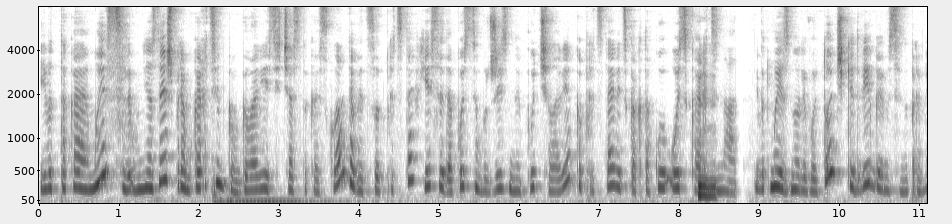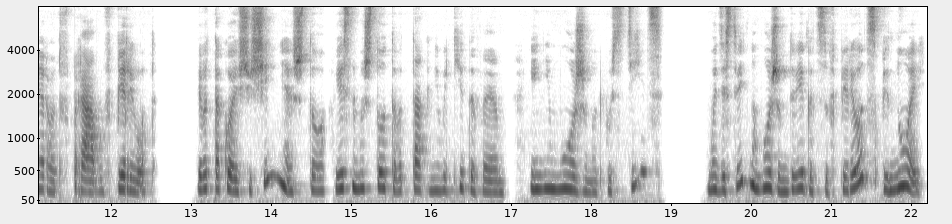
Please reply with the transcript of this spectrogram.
И вот такая мысль, у меня, знаешь, прям картинка в голове сейчас такая складывается. Вот представь, если, допустим, вот жизненный путь человека представить как такую ось координат. Mm-hmm. И вот мы из нулевой точки двигаемся, например, вот вправо, вперед. И вот такое ощущение, что если мы что-то вот так не выкидываем и не можем отпустить, мы действительно можем двигаться вперед спиной.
